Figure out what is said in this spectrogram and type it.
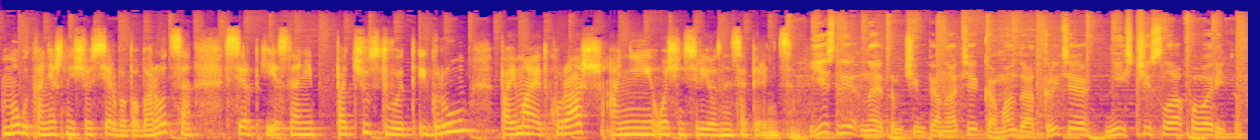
могут, конечно, еще сербы побороться. Сербки, если они почувствуют игру, поймают кураж, они очень серьезные соперницы. Если на этом чемпионате команда открытия не из числа фаворитов.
